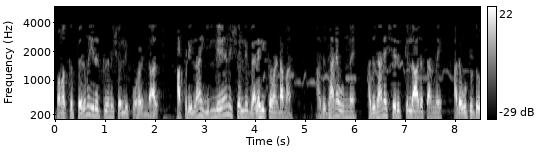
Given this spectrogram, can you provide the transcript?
உமக்கு பெருமை இருக்குன்னு சொல்லி புகழ்ந்தால் அப்படிலாம் இல்லேன்னு சொல்லி விலகிக்க வேண்டாமா? அதுதானே உண்மை அதுதானே செருக்கில்லாத தன்மை. அதை விட்டுட்டு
